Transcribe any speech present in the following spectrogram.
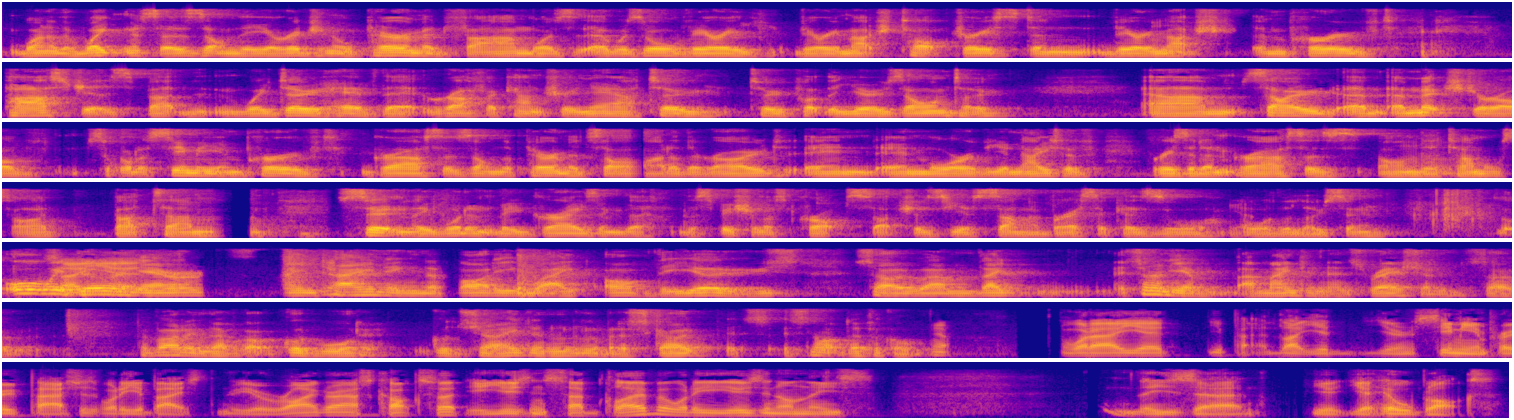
one of the weaknesses on the original pyramid farm was it was all very very much top dressed and very much improved pastures, but we do have that rougher country now to to put the ewes onto. Um, so a, a, mixture of sort of semi-improved grasses on the pyramid side of the road and and more of your native resident grasses on the Tummel side. But um, certainly wouldn't be grazing the, the specialist crops such as your summer brassicas or, or the lucerne. All we're so, doing, yeah. Aaron, is maintaining the body weight of the ewes. So um, they, it's only a, a maintenance ration. So providing they've got good water, good shade, and a little bit of scope, it's it's not difficult. Yep. What are your, your like your, your semi-improved pastures? What are you based? Your ryegrass, cocksfoot? You're using sub clover. What are you using on these these uh, your, your hill blocks?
